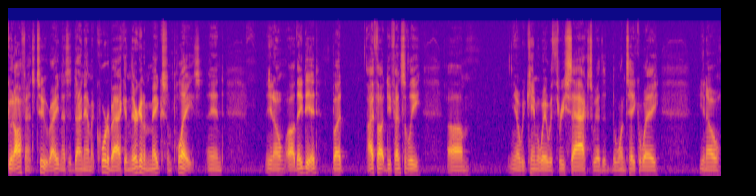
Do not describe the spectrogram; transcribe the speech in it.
good offense too, right? And that's a dynamic quarterback, and they're going to make some plays, and you know, uh, they did. But I thought defensively, um, you know, we came away with three sacks. We had the, the one takeaway. You know,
